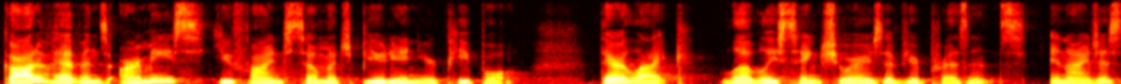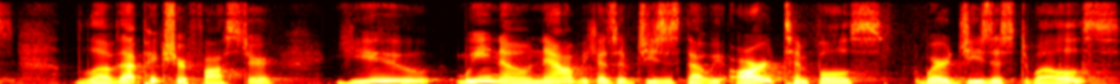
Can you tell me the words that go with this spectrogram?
God of heaven's armies, you find so much beauty in your people. They're like lovely sanctuaries of your presence. And I just love that picture, Foster. You, we know now because of Jesus that we are temples where Jesus dwells.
